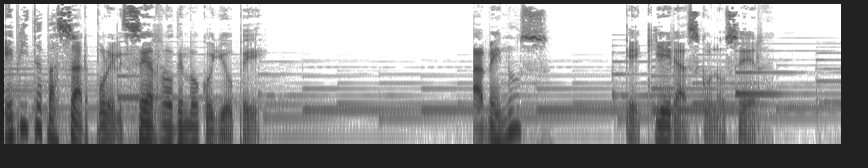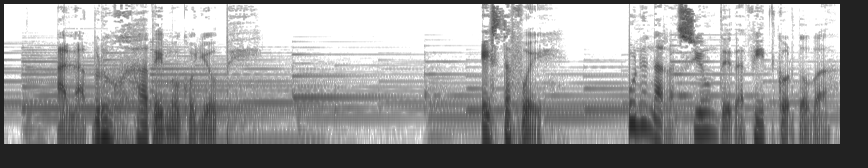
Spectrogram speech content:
evita pasar por el cerro de Mocoyope, a menos que quieras conocer a la bruja de Mocoyope. Esta fue una narración de David Córdoba.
